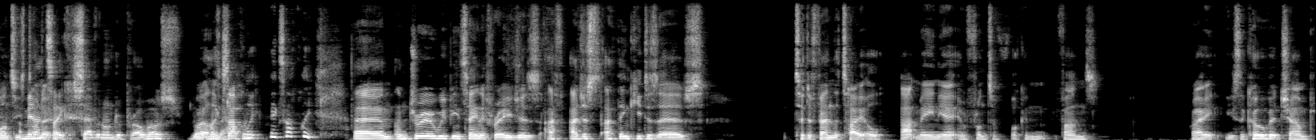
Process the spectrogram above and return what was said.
once he's I mean, done that's it. like seven hundred promos. well, exactly, exactly. Um, and Drew, we've been saying it for ages. I, I just I think he deserves to defend the title at Mania in front of fucking fans. Right? He's the COVID champ.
